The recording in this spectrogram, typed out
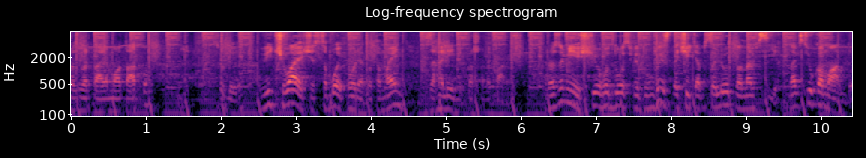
Розвертаємо атаку. Сюди. Відчуваючи з собою поряд Отаменді, взагалі ні про що не кажеш. Розумію, що його досвіду вистачить абсолютно на всіх, на всю команду.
